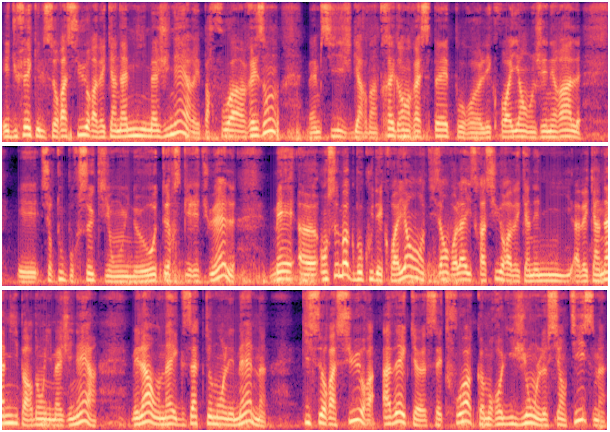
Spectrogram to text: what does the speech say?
et du fait qu'ils se rassurent avec un ami imaginaire et parfois raison, même si je garde un très grand respect pour euh, les croyants en général et surtout pour ceux qui ont une hauteur spirituelle. Mais euh, on se moque beaucoup des croyants en disant voilà ils se rassurent avec un ennemi, avec un ami pardon imaginaire. Mais là on a exactement les mêmes qui se rassurent avec euh, cette foi comme religion le scientisme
